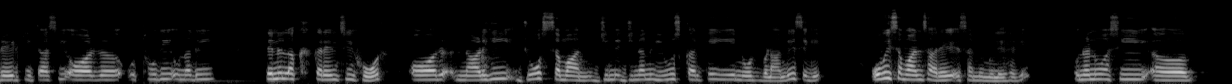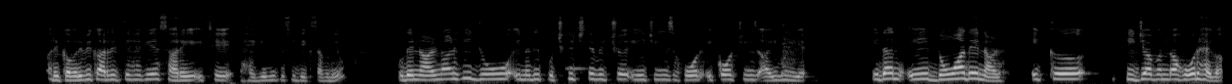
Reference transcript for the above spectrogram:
ਰੇਡ ਕੀਤਾ ਸੀ ਔਰ ਉੱਥੋਂ ਦੀ ਉਹਨਾਂ ਦੀ 3 ਲੱਖ ਕਰੰਸੀ ਹੋਰ ਔਰ ਨਾਲ ਹੀ ਜੋ ਸਮਾਨ ਜਿਨ- ਜਿਨ੍ਹਾਂ ਨੂੰ ਯੂਜ਼ ਕਰਕੇ ਇਹ ਨੋਟ ਬਣਾਉਂਦੇ ਸੀਗੇ ਉਹ ਵੀ ਸਮਾਨ ਸਾਰੇ ਸਾਨੂੰ ਮਿਲੇ ਹੈਗੇ। ਉਹਨਾਂ ਨੂੰ ਅਸੀਂ ਰਿਕਵਰੀ ਵੀ ਕਰ ਦਿੱਤੇ ਹੈਗੇ ਆ, ਸਾਰੇ ਇੱਥੇ ਹੈਗੇ ਵੀ ਤੁਸੀਂ ਦੇਖ ਸਕਦੇ ਹੋ। ਉਹਦੇ ਨਾਲ ਨਾਲ ਹੀ ਜੋ ਇਹਨਾਂ ਦੀ ਪੁੱਛਗਿੱਛ ਦੇ ਵਿੱਚ ਇਹ ਚੀਜ਼ ਹੋਰ ਇੱਕ ਹੋਰ ਚੀਜ਼ ਆਈ ਹੋਈ ਹੈ। ਇਹਦਾ ਇਹ ਦੋਵਾਂ ਦੇ ਨਾਲ ਇੱਕ ਤੀਜਾ ਬੰਦਾ ਹੋਰ ਹੈਗਾ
